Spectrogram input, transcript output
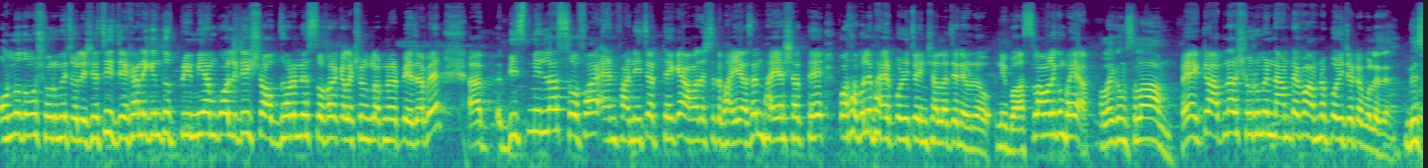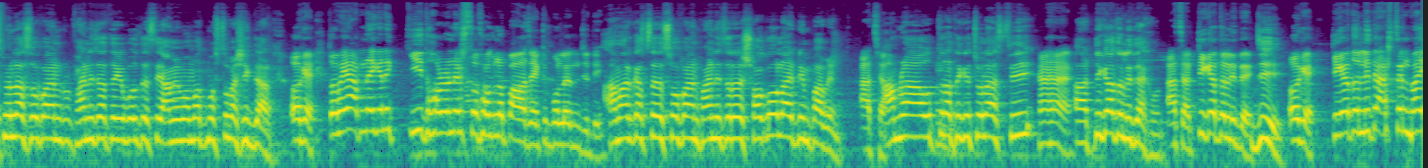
অন্যতম শোরুমে চলে এসেছি যেখানে কিন্তু প্রিমিয়াম কোয়ালিটির সব ধরনের সোফার কালেকশনগুলো আপনারা পেয়ে যাবেন। বিসমিল্লা সোফা অ্যান্ড ফার্নিচার থেকে আমাদের সাথে ভাই আছেন। ভাইয়ের সাথে কথা বলে ভাইয়ের পরিচয় ইনশাল্লাহ জেনে নেব- নিব। আসসালামু আলাইকুম ভাইয়া। ওয়ালাইকুম সালাম। ভাইয়া একটু আপনার শোরুমের নামটা এবং আপনার পরিচয়টা বলে দেন। বিসমুল্লাহ সোফা অ্যান্ড ফার্নিচার থেকে বলতেছি আমি মোহাম্মদ মোস্তফা শিকদার। ওকে তো ভাইয়া আপনার এখানে কি ধরনের সোফাগুলো পাওয়া যায়? একটু বলেন যদি। আমার কাছে সোফা অ্যান্ড ফার্নিচারের সকল আইটেম পাবেন। আচ্ছা। আমরা উত্তরা থেকে চলে আসছি। হ্যাঁ, হ্যাঁ। আর টিকাতলিতে এখন আচ্ছা টিকাতলিতে? জি। ওকে টিকাতলিতে আসছেন ভাই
